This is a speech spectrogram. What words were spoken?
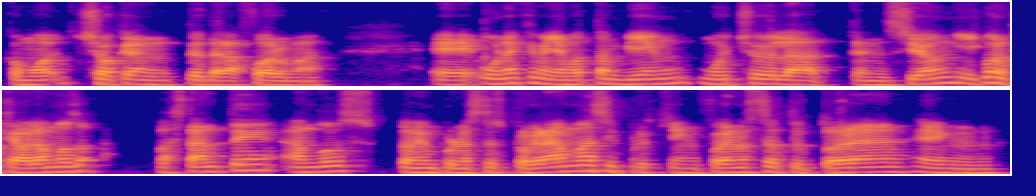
cómo chocan desde la forma. Eh, una que me llamó también mucho la atención y bueno, que hablamos bastante ambos también por nuestros programas y por quien fue nuestra tutora en,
